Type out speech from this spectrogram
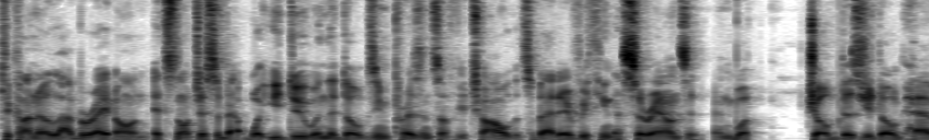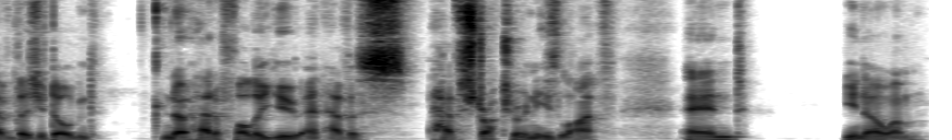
to kind of elaborate on, it's not just about what you do when the dog's in presence of your child. It's about everything that surrounds it. And what job does your dog have? Does your dog know how to follow you and have a, have structure in his life? And, you know, um,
